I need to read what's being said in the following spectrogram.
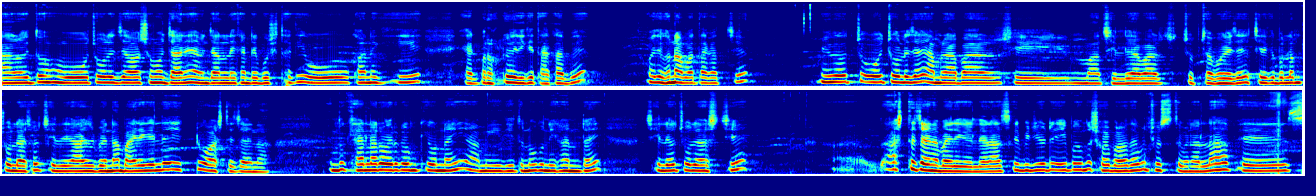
আর ওই তো ও চলে যাওয়ার সময় জানে আমি জানলা এখানটায় বসে থাকি, ও ওখানে গিয়ে একবার হলে ওইদিকে তাকাবে। ওই দেখুন আবার তাকাচ্ছে। এবার ওই চলে যায়, আমরা আবার সেই মা ছেলে আবার চুপচাপ হয়ে যায়। ছেলেকে বললাম, চলে আসো, ছেলে আসবে না, বাইরে গেলে একটু আসতে চায় না। কিন্তু খেলারও এরকম কেউ নাই। আমি যেহেতু নতুন এখানটায়, ছেলেও চলে আসছে। আসতে চায় না বাইরে গেলে। আর আজকের ভিডিওটা এই পর্যন্ত। সবাই ভালো থাকবেন, সুস্থ থাকবেন। আল্লাহ হাফেজ।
